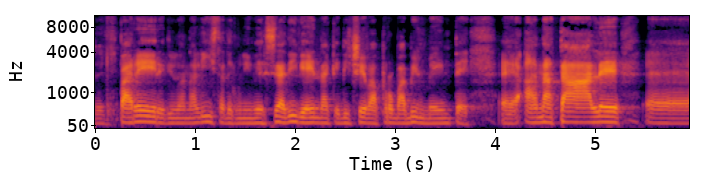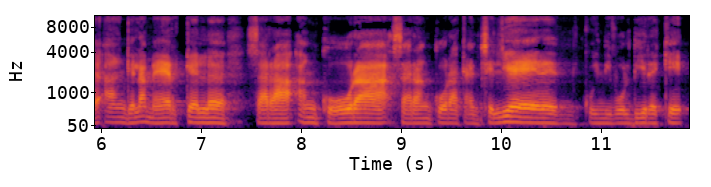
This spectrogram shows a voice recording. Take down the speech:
il parere di un analista dell'Università di Vienna che diceva probabilmente eh, a Natale eh, Angela Merkel sarà ancora, sarà ancora cancelliere, quindi vuol dire che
